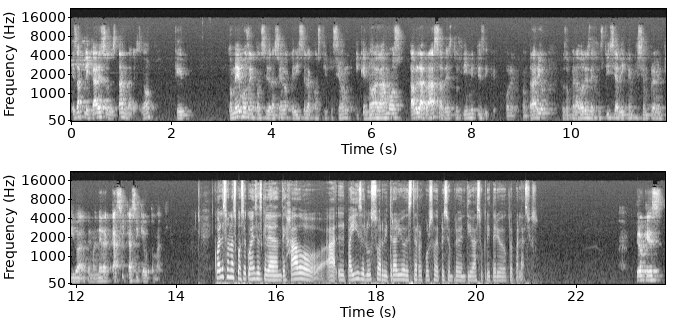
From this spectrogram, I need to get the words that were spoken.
es aplicar esos estándares, ¿no? Que tomemos en consideración lo que dice la Constitución y que no hagamos tabla rasa de estos límites y que, por el contrario, los operadores de justicia dicten prisión preventiva de manera casi, casi que automática. ¿Cuáles son las consecuencias que le han dejado al país el uso arbitrario de este recurso de prisión preventiva a su criterio, doctor Palacios? Creo que es,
